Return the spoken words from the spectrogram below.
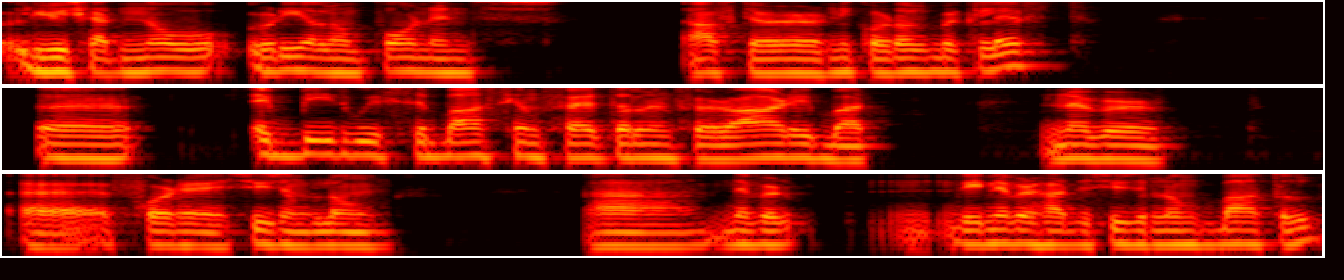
Lewis had no real opponents after Nico Rosberg left. Uh, a bit with Sebastian Vettel and Ferrari, but never uh, for a season long. Uh, never, they never had a season long battle.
